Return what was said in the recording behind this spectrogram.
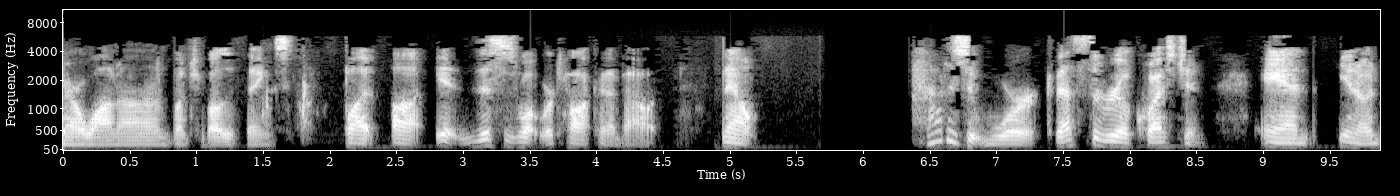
marijuana and a bunch of other things. But uh, it, this is what we're talking about now. How does it work? That's the real question. And you know,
